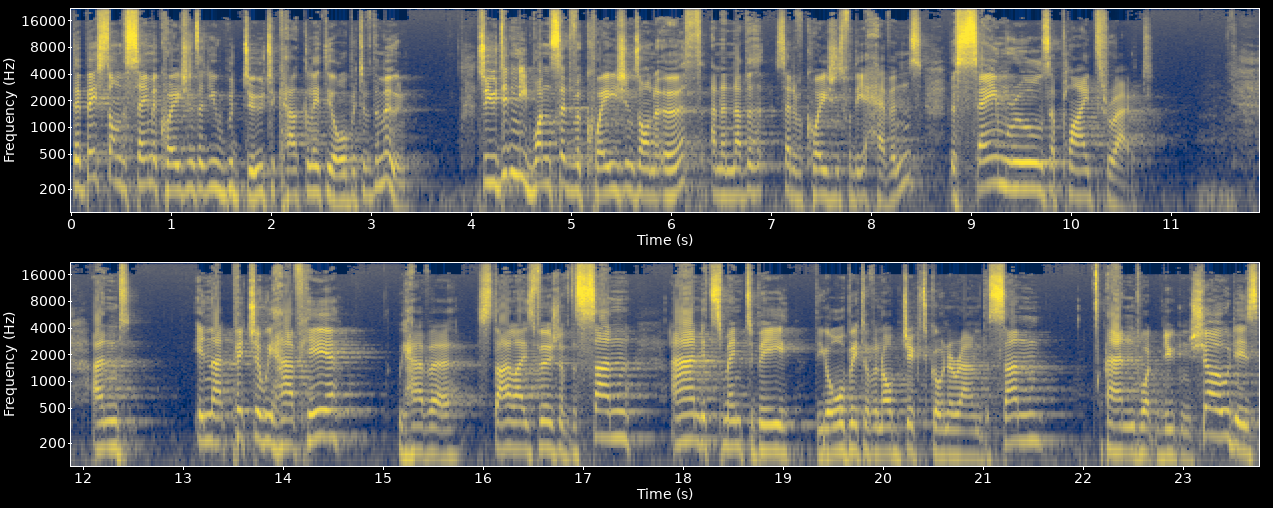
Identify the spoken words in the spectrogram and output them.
they're based on the same equations that you would do to calculate the orbit of the moon. So you didn't need one set of equations on Earth and another set of equations for the heavens. The same rules applied throughout. And in that picture we have here, we have a stylized version of the sun, and it's meant to be the orbit of an object going around the sun. And what Newton showed is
